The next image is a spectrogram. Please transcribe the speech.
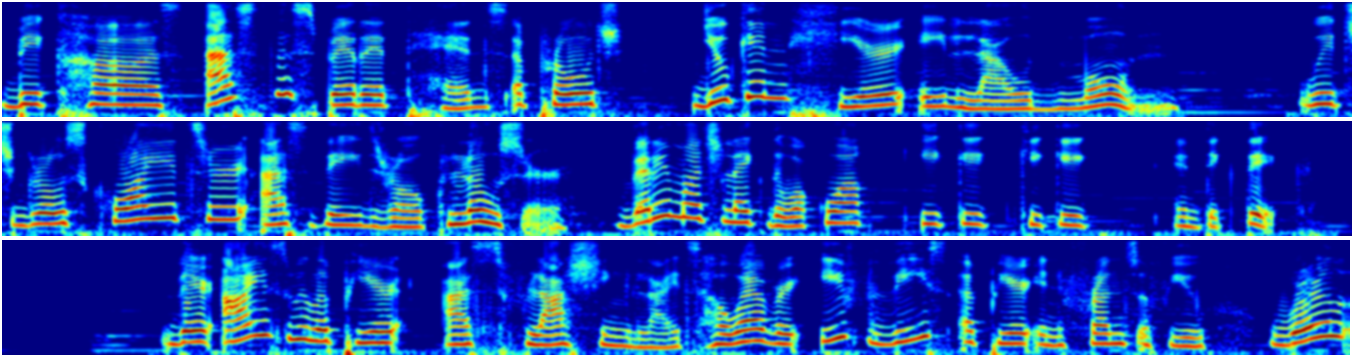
Because as the spirit heads approach, you can hear a loud moan, which grows quieter as they draw closer, very much like the wakwak, ikik, kikik, and tik-tik. Their eyes will appear as flashing lights. However, if these appear in front of you, whirl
